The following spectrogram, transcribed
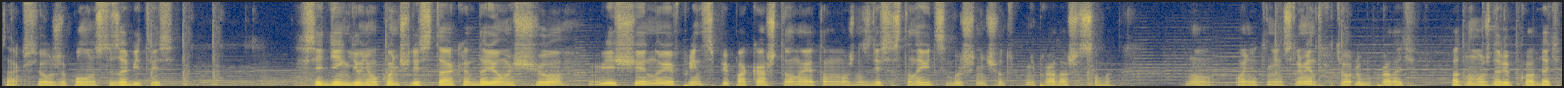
Так, все, уже полностью забит весь. Все деньги у него кончились. Так, отдаем еще вещи. Ну и, в принципе, пока что на этом можно здесь остановиться. Больше ничего тут не продашь особо. Ну, ой, это не инструмент, хотел рыбу продать. Одну можно рыбку отдать.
